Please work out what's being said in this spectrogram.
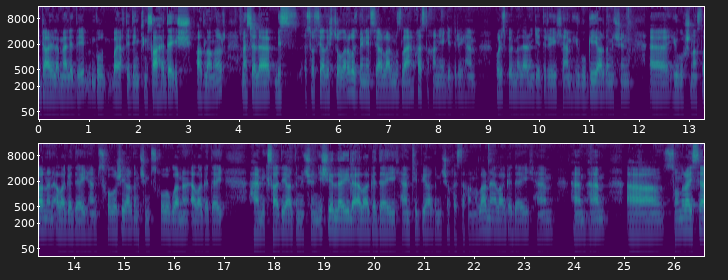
idarə etməlidir. Bu bayaq dediyim kimi sahədə iş adlanır. Məsələ biz sosial işçi olaraq öz benefisiarlarımızla həm xəstəxanaya gedirik, həm polis bölmələrinə gedirik, həm hüquqi yardım üçün hüquqşünaslarla əlaqədəyik, həm psixoloji yardım üçün psixoloqlarla əlaqədəyik, həm iqtisadi yardım üçün iş yerləri ilə əlaqədəyik, həm tibbi yardım üçün xəstəxanalarla əlaqədəyik, həm həm həm sonra isə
